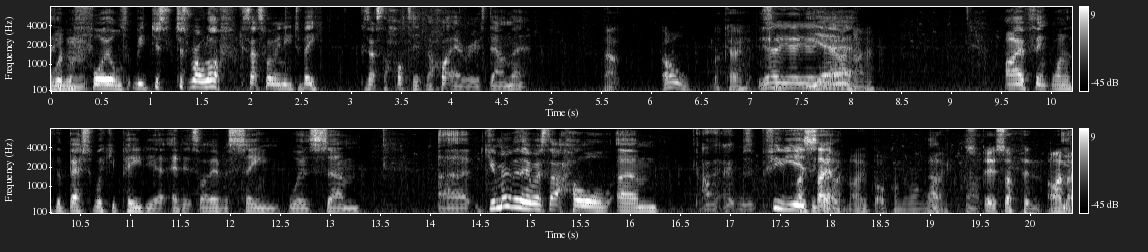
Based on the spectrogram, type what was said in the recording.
it wouldn't. foiled. We just just roll off because that's where we need to be. Because that's the hot the hot area is down there. That... Oh, okay. Yeah, So- yeah, yeah, yeah, I know. I think one of the best Wikipedia edits I've ever seen was. Um, uh, do you remember there was that whole? Um, it was a few years ago. I say ago. I know, but I've gone the wrong way. Okay. It's- Oh. It's up in. I know.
